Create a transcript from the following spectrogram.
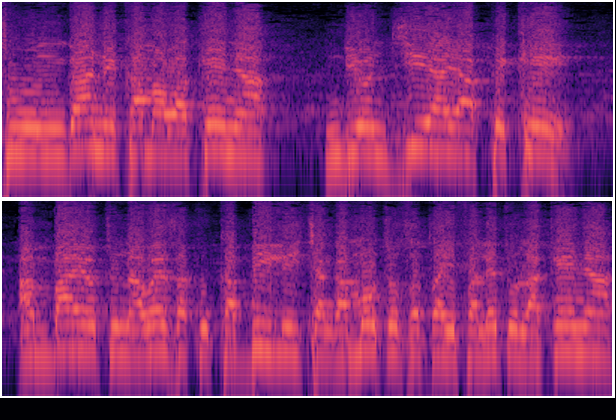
Tuungane kama Wakenya, ndio njia ya pekee ambayo tunaweza kukabili changamoto za taifa letu la Kenya,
